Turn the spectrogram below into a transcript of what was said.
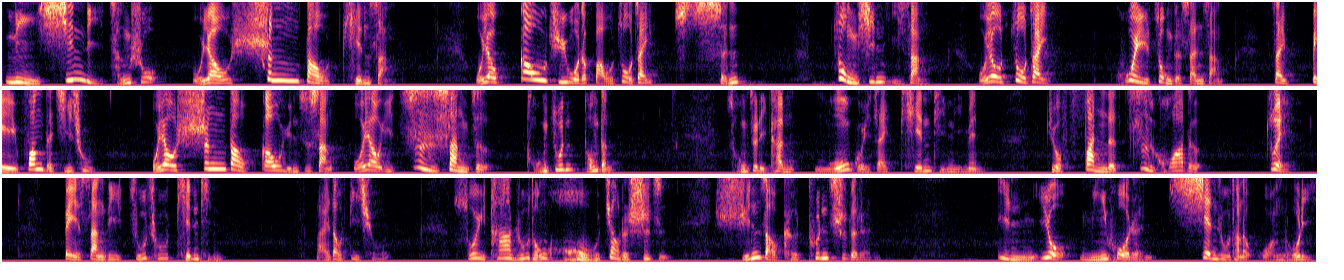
你心里曾说：“我要升到天上，我要高举我的宝座在神众心以上，我要坐在会众的山上，在北方的极处，我要升到高云之上，我要以至上者。”同尊同等，从这里看，魔鬼在天庭里面就犯了自夸的罪，被上帝逐出天庭，来到地球，所以他如同吼叫的狮子，寻找可吞吃的人，引诱迷惑人，陷入他的网罗里。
